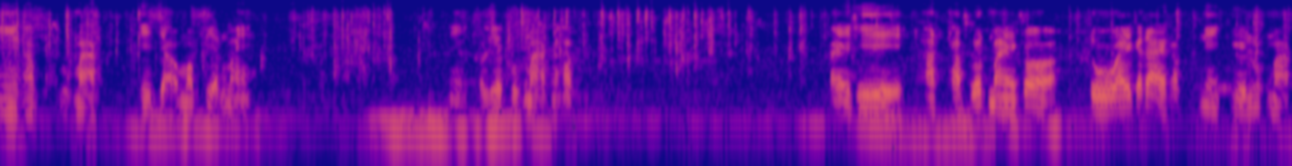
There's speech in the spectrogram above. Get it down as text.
นี่ครับ ลูกหมากที่จะเอามาเปลี่ยนใหม่นี่ เขาเรียกลูกหมากนะครับ ใครที่หัดขับรถใหม่ก็ดูไว้ก็ได้ครับ นี่คือลูกหมาก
